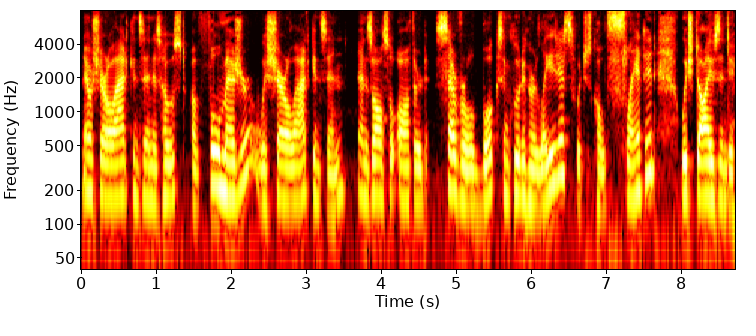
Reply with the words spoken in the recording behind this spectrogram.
Now, Sharyl Attkisson is host of Full Measure with Sharyl Attkisson and has also authored several books, including her latest, which is called Slanted, which dives into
